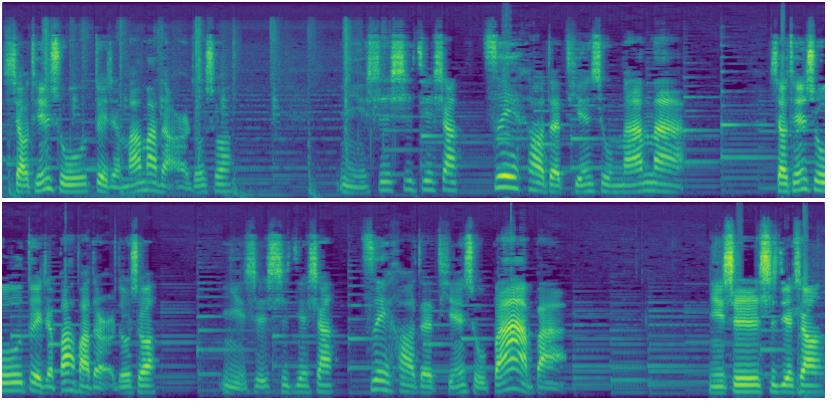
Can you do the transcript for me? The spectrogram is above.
小田鼠对着妈妈的耳朵说：“你是世界上最好的田鼠妈妈。”小田鼠对着爸爸的耳朵说：“你是世界上最好的田鼠爸爸。”你是世界上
